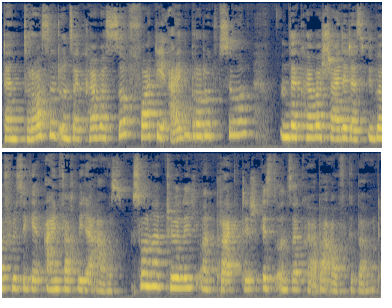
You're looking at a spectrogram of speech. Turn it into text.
dann drosselt unser Körper sofort die Eigenproduktion und der Körper scheidet das Überflüssige einfach wieder aus. So natürlich und praktisch ist unser Körper aufgebaut.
